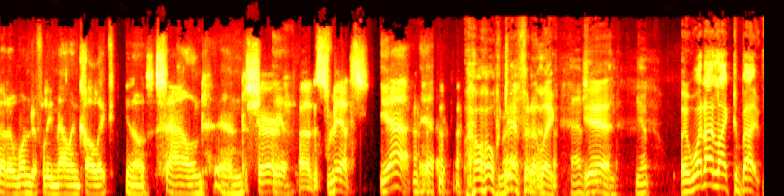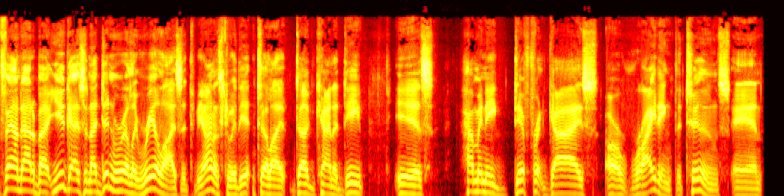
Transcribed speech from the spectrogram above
got a wonderfully melancholic, you know, sound. And sure, have, uh, the Smiths. Yeah, yeah. oh, definitely. Absolutely. Yeah. Yep. And what I liked about found out about you guys, and I didn't really realize it to be honest with you until I dug kind of deep, is how many different guys are writing the tunes. And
